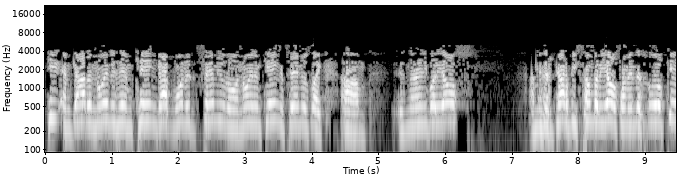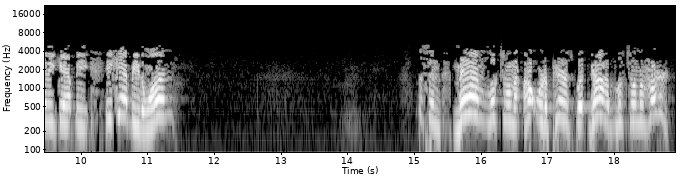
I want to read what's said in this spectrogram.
he and God anointed him king. God wanted Samuel to anoint him king, and Samuel's like, um, "Isn't there anybody else?" I mean, there's got to be somebody else. I mean, this little kid, he can't be, he can't be the one. Listen, man looks on the outward appearance, but God looks on the heart.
